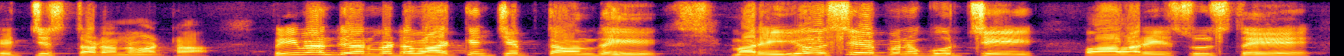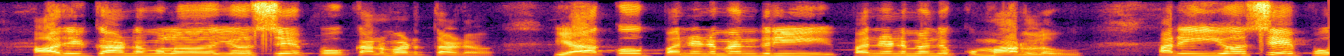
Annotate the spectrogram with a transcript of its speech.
హెచ్చిస్తాడనమాట ప్రియమైన దేవుని బట్టి వాక్యం చెప్తా ఉంది. మరి యోసేపును కూర్చి మరి చూస్తే ఆది కాండంలో యోసేపు కనబడతాడు. యాకో పన్నెండు మంది పన్నెండు మంది కుమారులు. మరి యోసేపు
